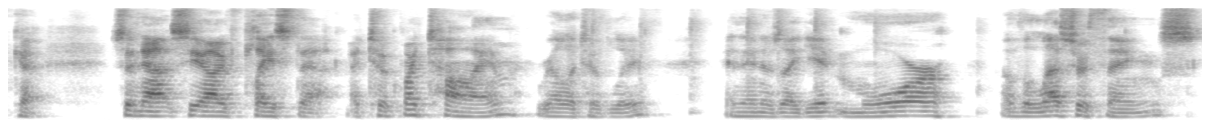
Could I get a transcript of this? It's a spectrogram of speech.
Okay. So now see I've placed that. I took my time relatively. And then as I get more of the lesser things,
